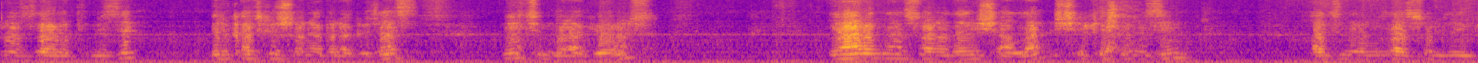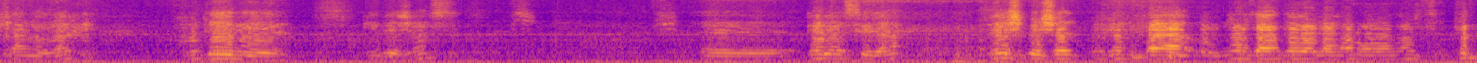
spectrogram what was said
bu ziyaretimizi birkaç gün sonra bırakacağız. Niçin bırakıyoruz? Yarından sonra da inşallah şirketimizin hacılarımıza sunduğu imkan olarak Hudeybiye'ye gideceğiz. Eee dolayısıyla peş peşe bugün bayağı Nurdan'da yollanan olanları tuttum.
